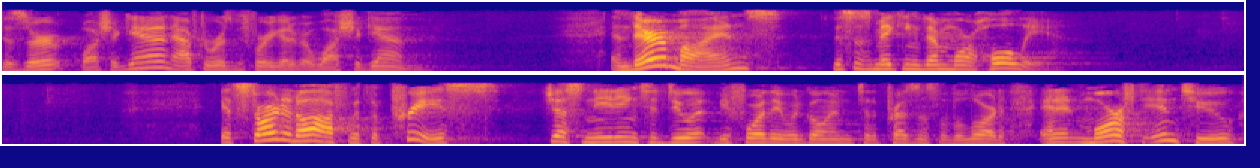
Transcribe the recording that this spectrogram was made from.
dessert, wash again, afterwards, before you go to bed, wash again. In their minds, this is making them more holy. It started off with the priests just needing to do it before they would go into the presence of the Lord. And it morphed into,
